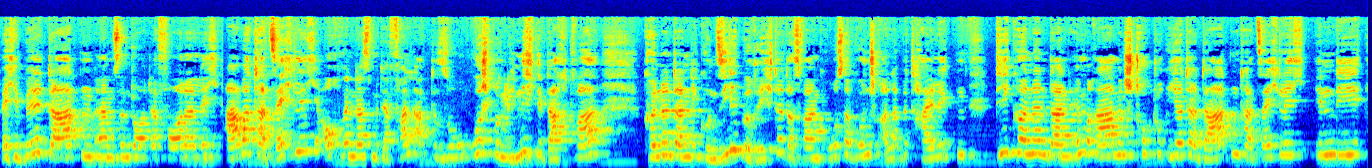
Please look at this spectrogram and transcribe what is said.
welche Bilddaten ähm, sind dort erforderlich. Aber tatsächlich, auch wenn das mit der Fallakte so ursprünglich nicht gedacht war, können dann die Konsilberichte, das war ein großer Wunsch aller Beteiligten, die können dann im Rahmen strukturierter Daten tatsächlich in die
